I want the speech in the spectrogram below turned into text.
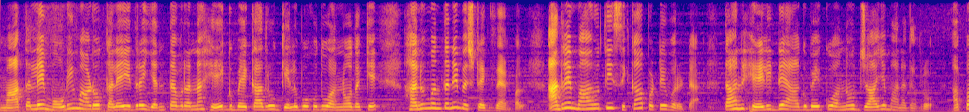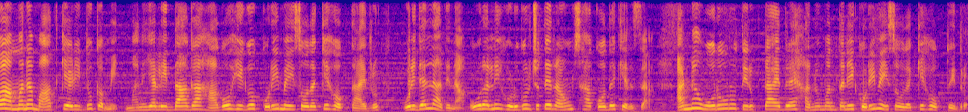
ಮಾತಲ್ಲೇ ಮೋಡಿ ಮಾಡೋ ಕಲೆ ಇದ್ರೆ ಎಂಥವರನ್ನ ಹೇಗೆ ಬೇಕಾದರೂ ಗೆಲ್ಲಬಹುದು ಅನ್ನೋದಕ್ಕೆ ಹನುಮಂತನೇ ಬೆಸ್ಟ್ ಎಕ್ಸಾಂಪಲ್ ಆದರೆ ಮಾರುತಿ ಸಿಕ್ಕಾಪಟ್ಟೆ ಹೊರಟ. ತಾನು ಹೇಳಿದ್ದೇ ಆಗಬೇಕು ಅನ್ನೋ ಜಾಯಮಾನದವರು. ಅಪ್ಪ, ಅಮ್ಮನ ಮಾತು ಕೇಳಿದ್ದು ಕಮ್ಮಿ. ಮನೆಯಲ್ಲಿದ್ದಾಗ ಹಾಗೋ ಹೀಗೋ ಕುರಿ ಮೇಯಿಸೋದಕ್ಕೆ ಹೋಗ್ತಾ ಇದ್ರು. ಉಳಿದೆಲ್ಲ ದಿನ ಊರಲ್ಲಿ ಹುಡುಗರ ಜೊತೆ ರೌಂಡ್ಸ್ ಹಾಕೋದೇ ಕೆಲಸ. ಅಣ್ಣ ಊರೂರು ತಿರುಗ್ತಾ ಇದ್ರೆ ಹನುಮಂತನೇ ಕುರಿ ಮೇಯಿಸೋದಕ್ಕೆ ಹೋಗ್ತಿದ್ರು.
